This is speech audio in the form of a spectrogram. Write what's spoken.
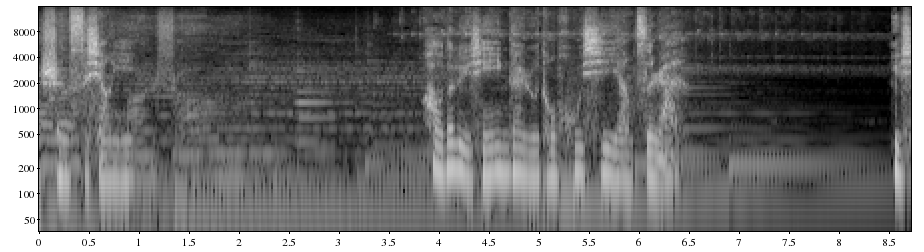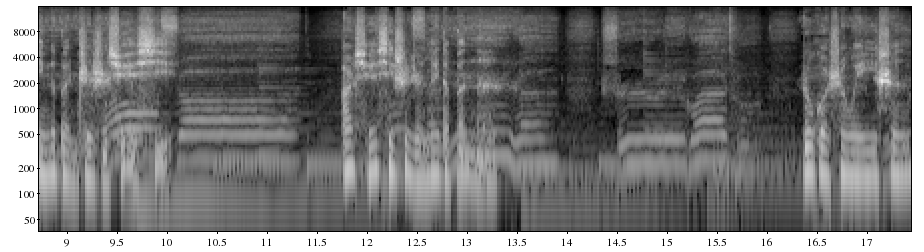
生死相依。好的旅行应该如同呼吸一样自然。旅行的本质是学习。而学习是人类的本能。如果身为医生，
